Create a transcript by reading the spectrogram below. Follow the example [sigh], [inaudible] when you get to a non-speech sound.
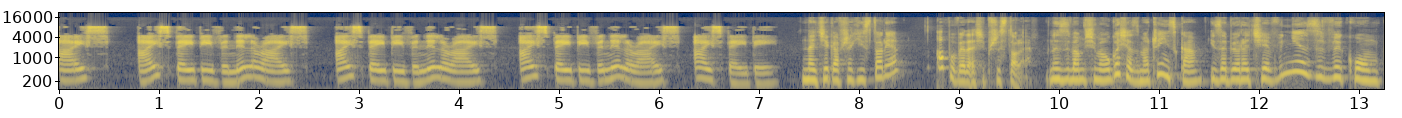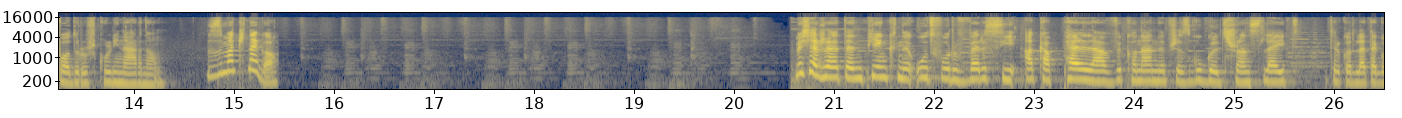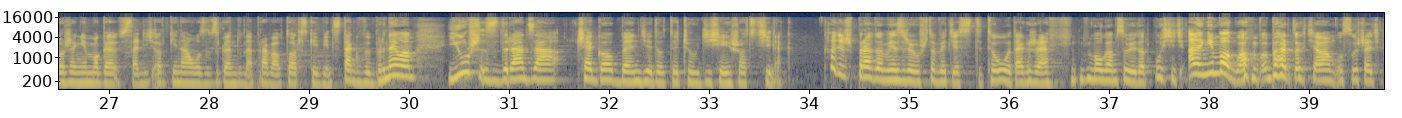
ice, ice baby vanilla ice, ice baby vanilla ice, ice baby vanilla ice, ice baby. Najciekawsze historie? Opowiada się przy stole. Nazywam się Małgosia Zmaczyńska i zabiorę Cię w niezwykłą podróż kulinarną. Zmacznego! Myślę, że ten piękny utwór w wersji a cappella wykonany przez Google Translate tylko dlatego, że nie mogę wsadzić oryginału ze względu na prawa autorskie, więc tak wybrnęłam, już zdradza, czego będzie dotyczył dzisiejszy odcinek. Chociaż prawdą jest, że już to wiecie z tytułu, także [laughs] mogłam sobie to odpuścić, ale nie mogłam, bo bardzo chciałam usłyszeć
